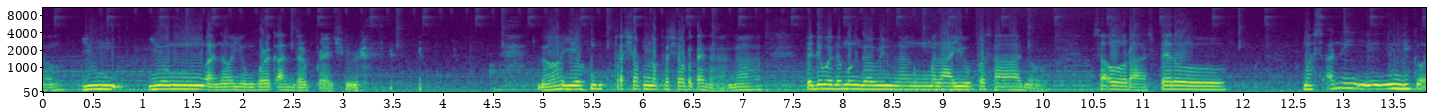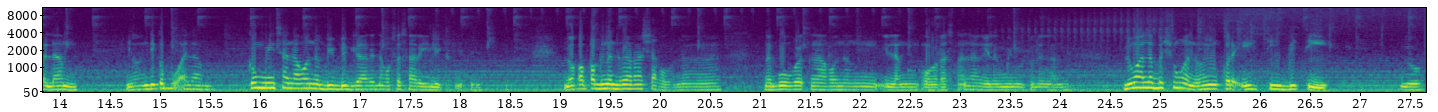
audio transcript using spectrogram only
No? Yung, yung, ano, yung work under pressure. no? Yung pressure na pressure ka na, na pwede mo namang gawin ng malayo pa sa, ano, sa oras. Pero, mas, ano, hindi ko alam. No? Hindi ko po alam. Kung minsan ako nabibigla rin ako sa sarili ko. No, kapag nagra-rush ako na nagwo-work na ako ng ilang oras na lang, ilang minuto na lang, lumalabas yung ano, yung creativity, no?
